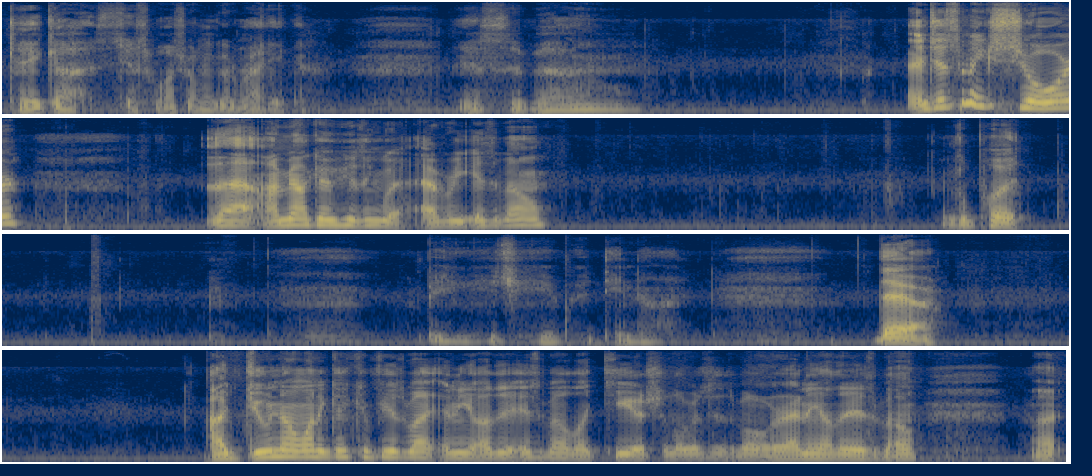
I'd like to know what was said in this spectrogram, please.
Okay, guys, just watch I'm gonna write. Isabel. And just to make sure that I'm not confusing with every Isabel, I'm gonna put BG59. There. I do not want to get confused by any other Isabel, like Kia Shalovis Isabel or any other Isabel. But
